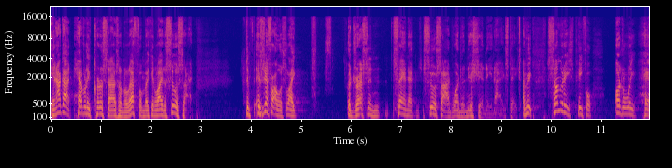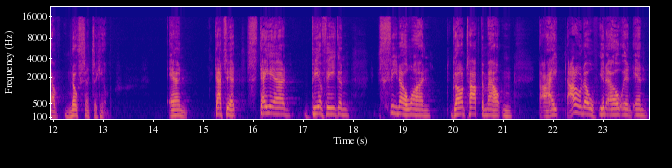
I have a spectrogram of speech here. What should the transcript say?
and I got heavily criticized on the left for making light of suicide, as if I was like addressing saying that suicide wasn't an issue in the United States. I mean, some of these people utterly have no sense of humor, and that's it. Stay in, be a vegan, see no one, go on top the mountain I I don't know, you know, and and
